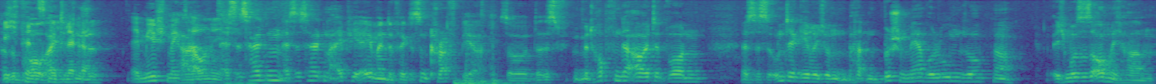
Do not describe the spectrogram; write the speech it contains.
also Ich nicht brauereitechnische- lecker. Äh, mir schmeckt's Ja, auch nicht. Es ist halt ein, es ist halt ein IPA im Endeffekt. Es ist ein Craft Beer. So, das ist mit Hopfen gearbeitet worden. Es ist untergierig und hat ein bisschen mehr Volumen. So, ja. Ich muss es auch nicht haben.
